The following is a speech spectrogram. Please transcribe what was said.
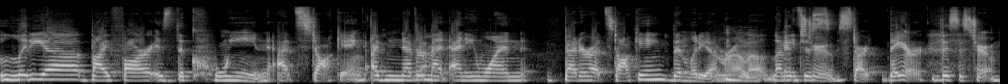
Lydia by far is the queen at stalking. I've never Yeah. met anyone better at stalking than Lydia Morello. Mm-hmm. Let me It's just true. start there. This is true.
